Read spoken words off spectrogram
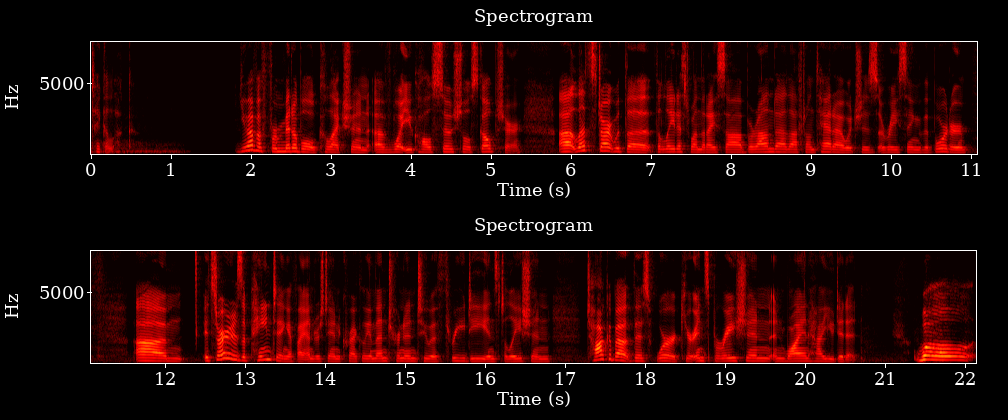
Take a look. You have a formidable collection of what you call social sculpture. Uh, let's start with the, the latest one that I saw, Borrando la Frontera, which is erasing the border. Um, it started as a painting, if I understand correctly, and then turned into a 3D installation. Talk about this work, your inspiration, and why and how you did it. Well,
